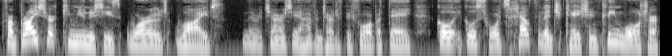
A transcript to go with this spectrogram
for brighter communities worldwide. They're a charity I haven't heard of before, but they go it goes towards health and education, clean water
